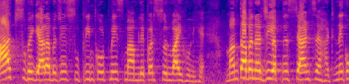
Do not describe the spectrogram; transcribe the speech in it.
आज सुबह 11 बजे सुप्रीम कोर्ट में इस मामले पर सुनवाई होनी है। ममता बनर्जी अपने स्टैंड से हटने को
